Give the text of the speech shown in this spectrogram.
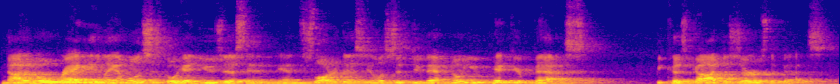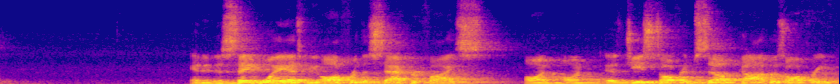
Not an old raggedy lamb, well, let's just go ahead and use this and, and slaughter this, and let's just do that. No, you pick your best because God deserves the best. And in the same way as we offer the sacrifice on, on as Jesus offered himself, God was offering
